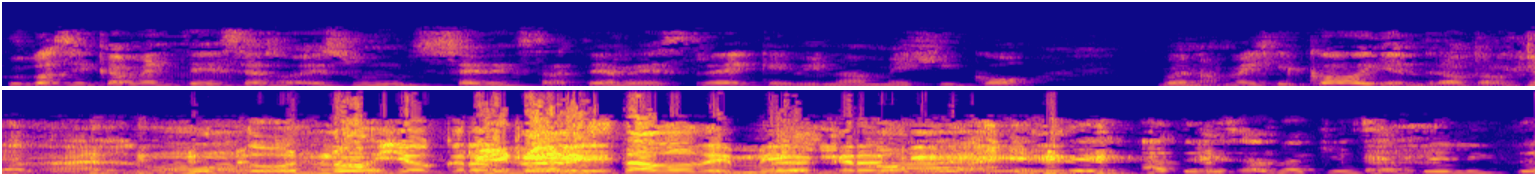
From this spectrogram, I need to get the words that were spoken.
Pues básicamente es eso, es un ser extraterrestre que vino a México, bueno, a México y entre otros partes. Al mundo, ¿no? Yo creo Vino que... al Estado de no México, Ah, que- aterrizaron aquí en satélite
